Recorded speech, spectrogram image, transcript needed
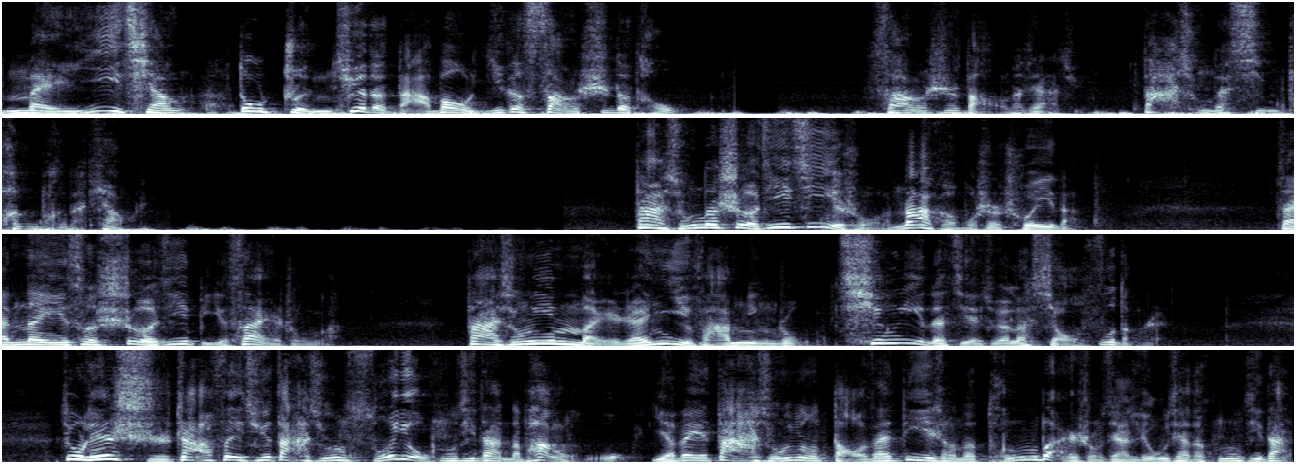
每一枪都准确的打爆一个丧尸的头。丧尸倒了下去，大熊的心砰砰的跳着。大熊的射击技术那可不是吹的，在那一次射击比赛中啊，大雄以每人一发命中，轻易的解决了小夫等人。就连使诈废去大雄所有空气弹的胖虎，也被大雄用倒在地上的同伴手下留下的空气弹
